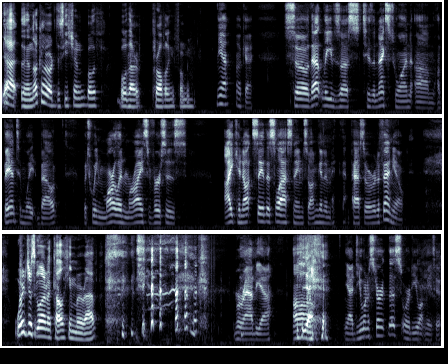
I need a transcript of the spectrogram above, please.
Yeah, the knockout or decision, both both are probably for me. Yeah, okay. So that leaves us to the next one, um, a bantamweight bout between Marlon Moraes versus. I cannot say this last name, so I'm going to pass it over to Feño. We're just gonna call him Merab. Merab, yeah. Um, yeah. Yeah, do you want to start this, or do you want me to?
